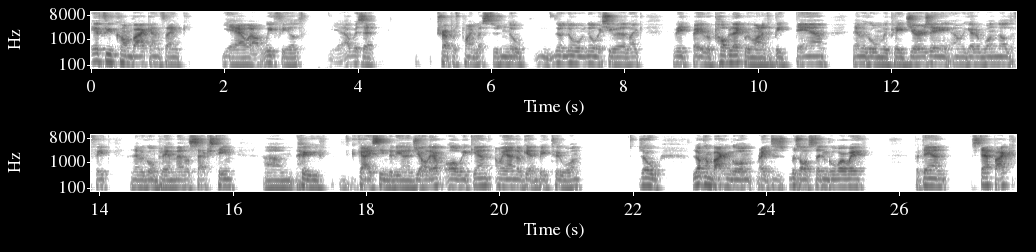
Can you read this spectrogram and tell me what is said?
if you come back and think yeah well we failed. Yeah that was it. Trip was pointless. There's no no no, issue with it. Like we beat Republic. We wanted to beat them. Then we go and we play Jersey and we get a 1-0 defeat. And then we go and play a Middlesex team um, who guys seem to be in a jolly up all weekend, and we end up getting beat 2 1. So, looking back and going, right, the results didn't go our way. But then, step back,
